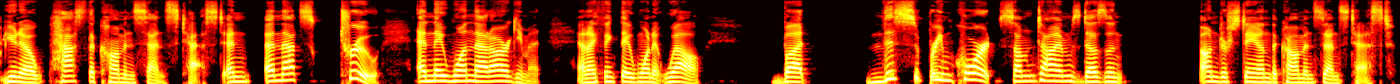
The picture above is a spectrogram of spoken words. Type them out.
you know, pass the common sense test? And, and that's true. And they won that argument. And I think they won it well. But this Supreme Court sometimes doesn't understand the common sense test.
